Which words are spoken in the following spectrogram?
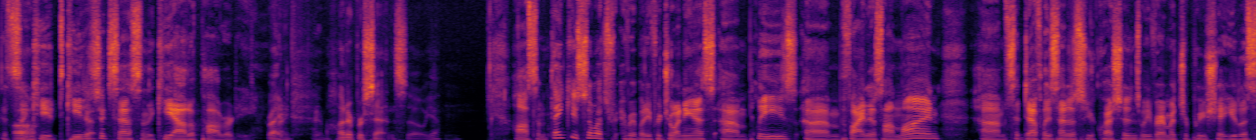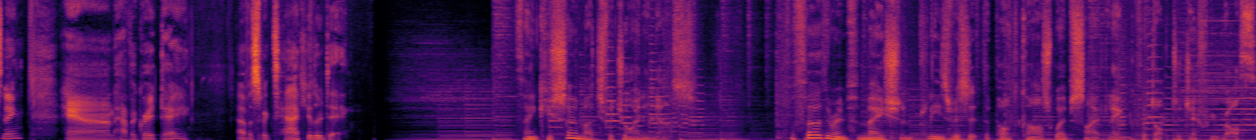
it's the key key to success and the key out of poverty. Right, Yeah. hundred percent. So yeah. Awesome. Thank you so much, for everybody, for joining us. Um, please um, find us online. Um, so definitely send us your questions. We very much appreciate you listening, and have a great day. Have a spectacular day. Thank you so much for joining us. For further information, please visit the podcast website link for Dr. Jeffrey Roth.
